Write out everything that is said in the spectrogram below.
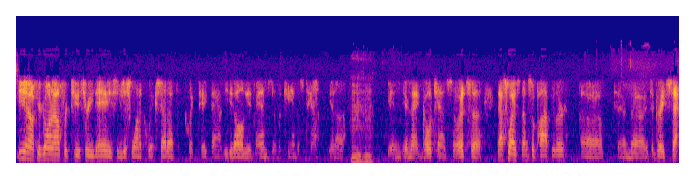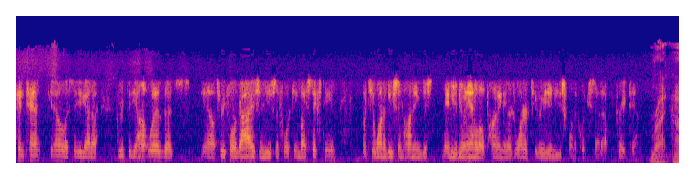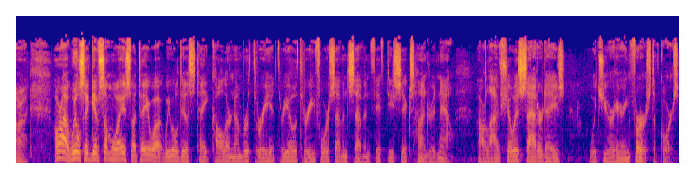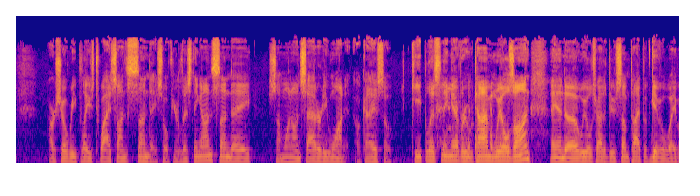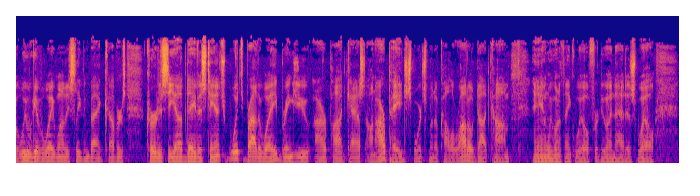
you know, if you're going out for two three days, you just want a quick setup, a quick takedown. You get all the advantages of a canvas tent in a mm-hmm. in in that go tent. So it's a that's why it's been so popular. Uh, and uh, it's a great second tent. You know, let's say you got a group that you hunt with that's you know, three, four guys, and you're using a 14 by 16, but you want to do some hunting, just maybe you're doing antelope hunting and there's one or two and you just want a quick setup. Great tip. Right. All right. All right. Will said give something away, so I tell you what, we will just take caller number three at 303 477 5600 now. Our live show is Saturdays, which you are hearing first, of course. Our show replays twice on Sunday, so if you're listening on Sunday, someone on Saturday won it. Okay, so keep listening every time Will's on, and uh, we will try to do some type of giveaway. But we will give away one of these sleeping bag covers, courtesy of Davis Tents, which, by the way, brings you our podcast on our page, sportsmanofcolorado.com. And we want to thank Will for doing that as well.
